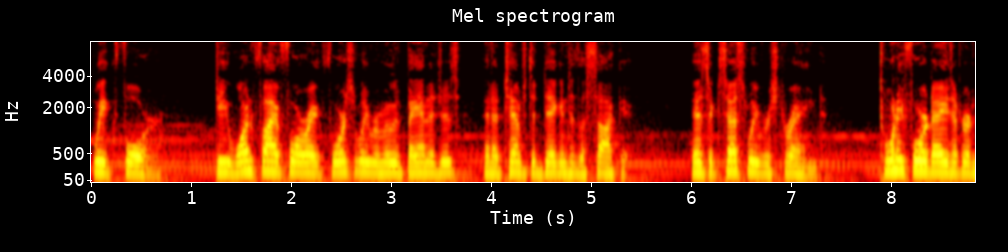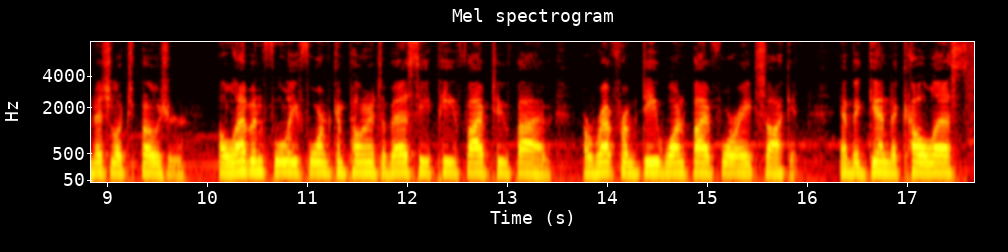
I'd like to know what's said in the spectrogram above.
Week 4 D-1548 forcibly removes bandages and attempts to dig into the socket. It is successfully restrained. 24 days after initial exposure, 11 fully formed components of SCP-525 erupt from D-1548 socket and begin to coalesce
